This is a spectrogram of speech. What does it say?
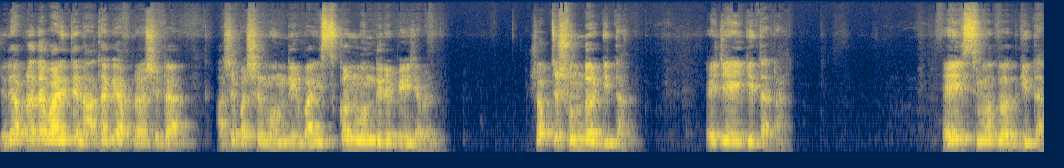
যদি আপনাদের বাড়িতে না থাকে, আপনারা সেটা আশেপাশের মন্দির বা ইস্কন মন্দিরে পেয়ে যাবেন। সবচেয়ে সুন্দর গীতা, এই যে এই গীতাটা, এই শ্রীমদ্ভগবত গীতা,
